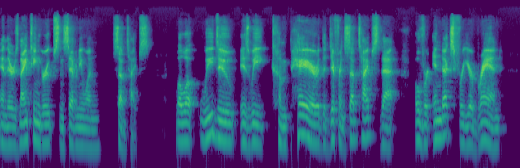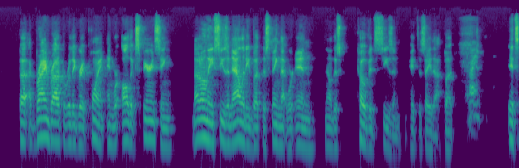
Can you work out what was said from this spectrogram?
And there's 19 groups and 71 subtypes. Well, what we do is we compare the different subtypes that over index for your brand. But uh, Brian brought up a really great point, and we're all experiencing not only seasonality, but this thing that we're in, you know, this COVID season. I hate to say that, but Right. it's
